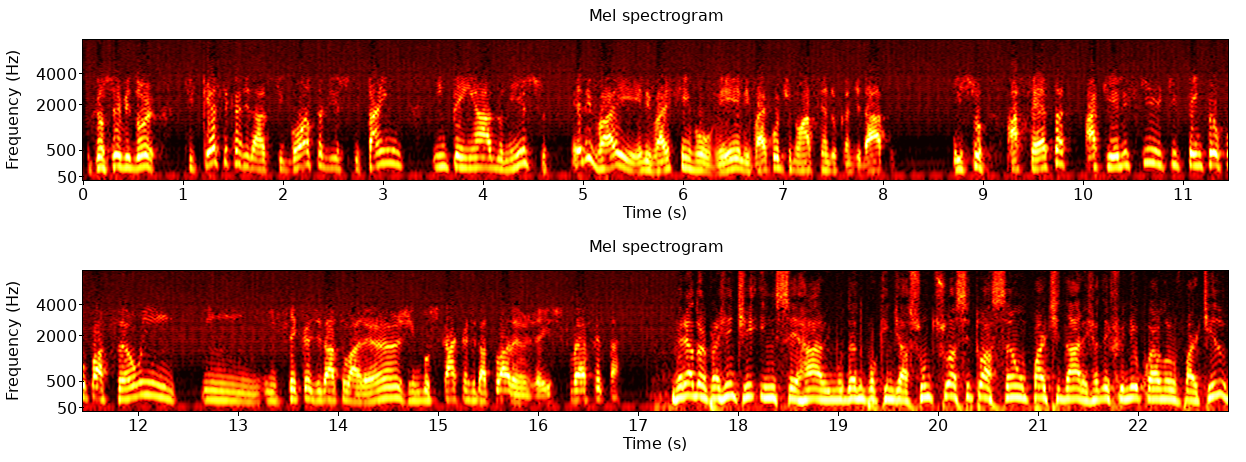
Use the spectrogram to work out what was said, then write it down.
Porque o servidor que quer ser candidato, que gosta disso, que está empenhado nisso, ele vai, ele vai se envolver, ele vai continuar sendo candidato. Isso afeta aqueles que, que têm preocupação em, em, em ser candidato laranja, em buscar candidato laranja. É isso que vai afetar. Vereador, para a gente encerrar e mudando um pouquinho de assunto, sua situação partidária já definiu qual é o novo partido?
